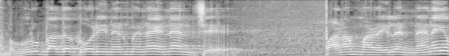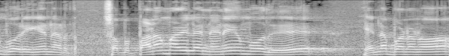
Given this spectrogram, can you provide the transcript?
அப்போ குரு பார்க்க கோடி நன்மைன்னா என்ன இருந்துச்சு? பணமழையில் நினைய போகிறீங்கன்னு அர்த்தம். ஸோ அப்போ பணமழையில் நினையும் போது என்ன பண்ணணும்?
